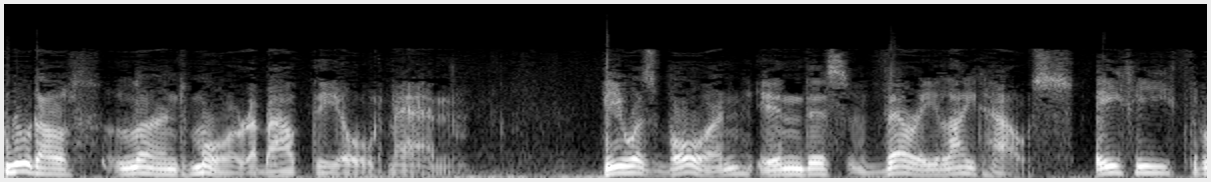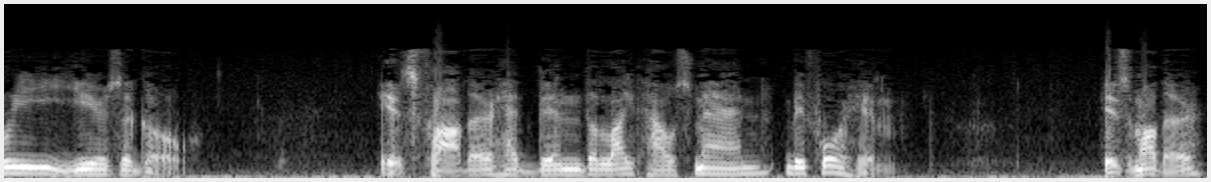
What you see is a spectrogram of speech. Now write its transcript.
Rudolph learned more about the old man. He was born in this very lighthouse eighty-three years ago. His father had been the lighthouse man before him. His mother,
